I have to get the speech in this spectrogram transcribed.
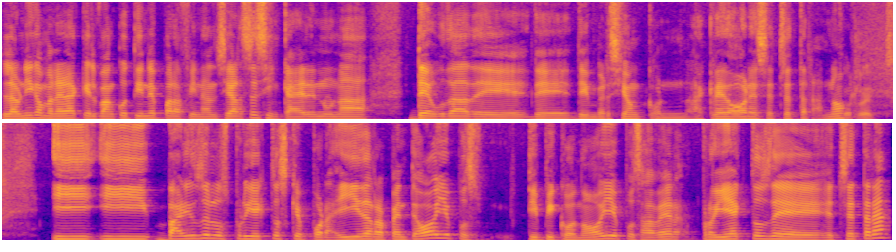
la única manera que el banco tiene para financiarse sin caer en una deuda de, de inversión con acreedores, etcétera, ¿no? Correcto. Y, varios de los proyectos que por ahí de repente, oye, pues típico, ¿no? Oye, pues a ver, proyectos de etcétera.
